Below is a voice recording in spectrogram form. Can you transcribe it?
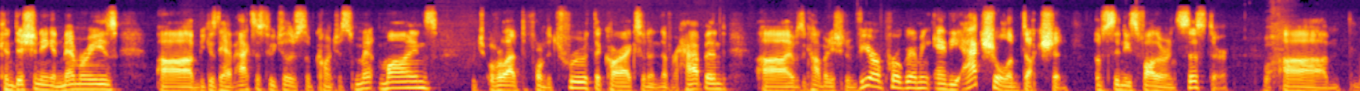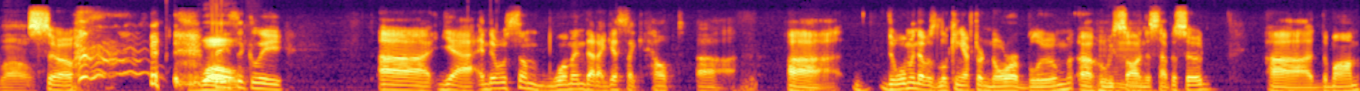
conditioning and memories uh, because they have access to each other's subconscious me- minds, which overlap to form the truth. The car accident never happened. Uh, it was a combination of VR programming and the actual abduction of Sydney's father and sister. Um, Whoa. so. Basically uh yeah and there was some woman that i guess like helped uh uh the woman that was looking after nora bloom uh, who we saw in this episode uh the mom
